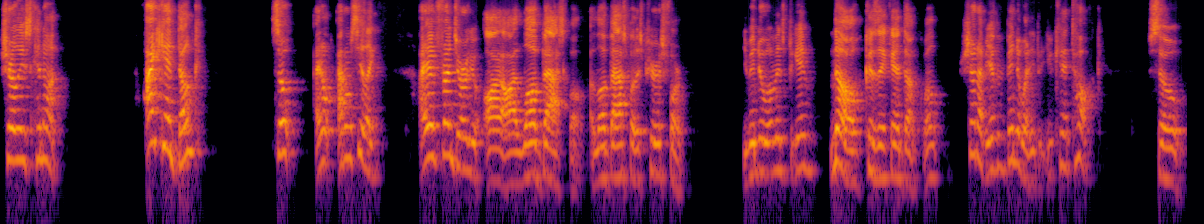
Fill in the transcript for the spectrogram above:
Charlisse cannot. I can't dunk. So I don't I don't see like I have friends who argue, oh, I love basketball. I love basketball in its purest form. You been to a women's game? No, because they can't dunk. Well, shut up. You haven't been to any. You can't talk. So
